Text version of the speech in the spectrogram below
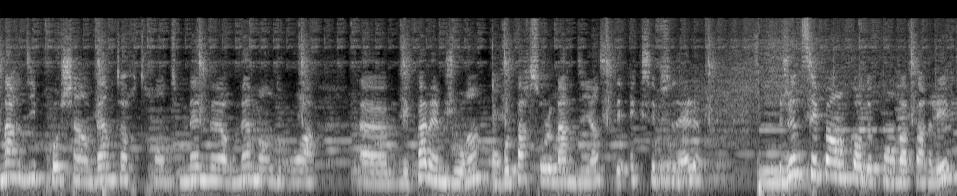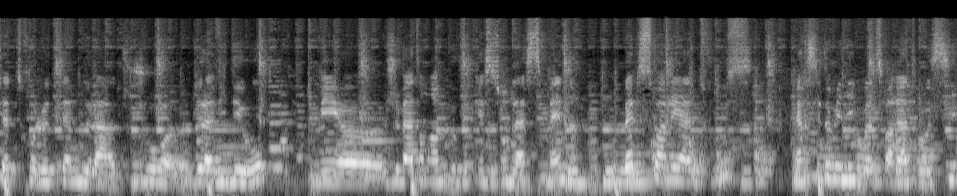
mardi prochain, 20h30, même heure, même endroit, euh, mais pas même jour. Hein. On repart sur le mardi, hein, c'était exceptionnel. Je ne sais pas encore de quoi on va parler, peut-être le thème de la euh, vidéo, mais euh, je vais attendre un peu vos questions de la semaine. Belle soirée à tous. Merci Dominique, bonne soirée à toi aussi.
